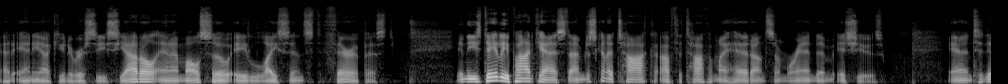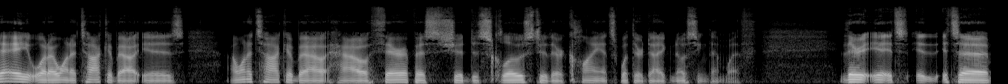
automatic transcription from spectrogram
at Antioch University, Seattle, and I'm also a licensed therapist. In these daily podcasts, I'm just going to talk off the top of my head on some random issues. And today, what I want to talk about is I want to talk about how therapists should disclose to their clients what they're diagnosing them with. There, it's it, it's a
